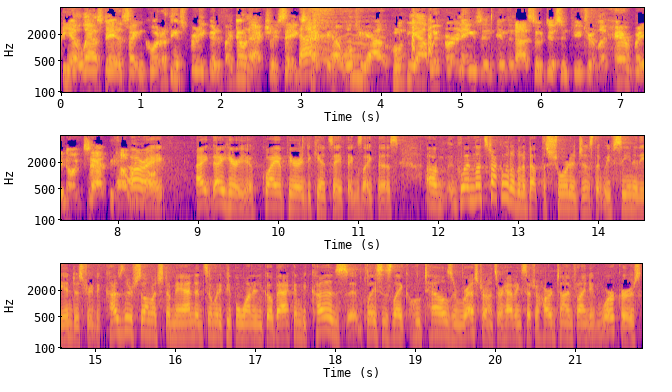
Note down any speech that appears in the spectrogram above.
you know last day of the second quarter, I think it's pretty good if I don't actually say exactly how. We'll be out, we'll be out with earnings in, in the not so distant future and let everybody know exactly how we're All right. going. I, I, hear you. Quiet period, you can't say things like this. Um, Glenn, let's talk a little bit about the shortages that we've seen in the industry because there's so much demand and so many people wanting to go back, and because places like hotels and restaurants are having such a hard time finding workers.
